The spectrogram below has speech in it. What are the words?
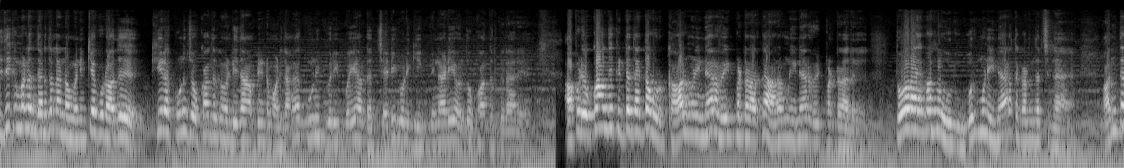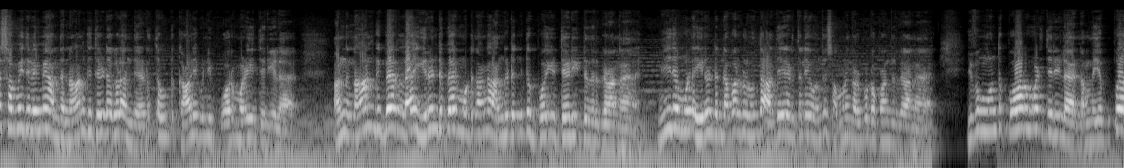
இதுக்கு மேலே இந்த இடத்துல நம்ம நிற்கக்கூடாது கூடாது கீழே குனிஞ்சு உட்காந்துருக்க வேண்டியதான் அப்படின்ற மாதிரி தாங்க குனி குறி போய் அந்த செடி கொடிக்கு பின்னாடியே வந்து உட்காந்துருக்கிறாரு அப்படி உட்காந்து கிட்டத்தட்ட ஒரு கால் மணி நேரம் வெயிட் பண்றாரு அரை மணி நேரம் வெயிட் பண்றாரு. தோராயமாக ஒரு ஒரு மணி நேரத்தை கடந்துருச்சுங்க. அந்த சமயத்திலயுமே அந்த நான்கு திருடர்கள் அந்த இடத்த விட்டு காலி பண்ணி போற மாதிரியே தெரியல. அந்த நான்கு பேர்ல இரண்டு பேர் மட்டும் தாங்க அங்கிட்டு இங்கிட்டு போய் தேடிட்டு இருக்கிறாங்க மீதமுள்ள இரண்டு நபர்கள் வந்து அதே இடத்துலயே வந்து சமணங்கள் போட்டு உட்காந்துருக்காங்க இவங்க வந்து போற மாதிரி தெரியல. நம்ம எப்ப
